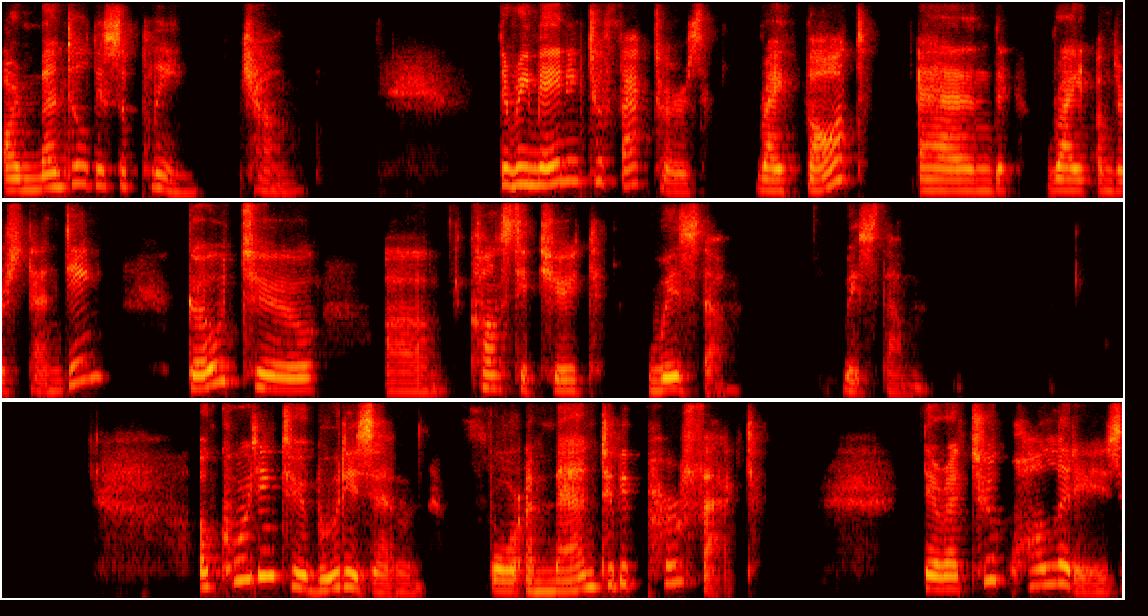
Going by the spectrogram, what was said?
are mental discipline, Chang. The remaining two factors, right thought and right understanding, go to um, constitute wisdom. Wisdom. According to Buddhism, for a man to be perfect, there are two qualities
